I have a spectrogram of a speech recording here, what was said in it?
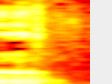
Uh.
